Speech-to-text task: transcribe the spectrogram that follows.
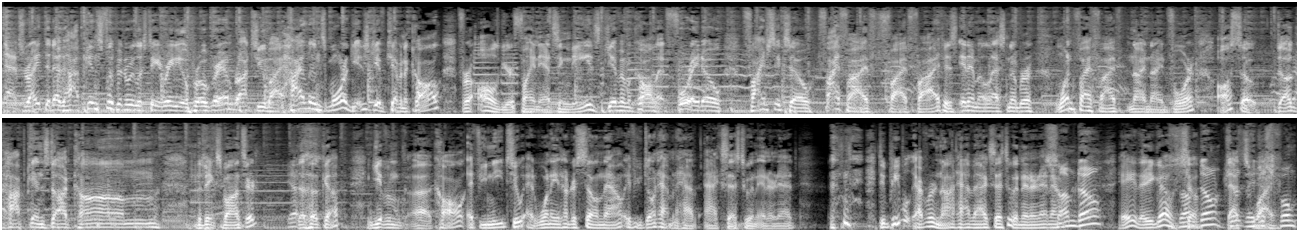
That's right, the Doug Hopkins Flippin' Real Estate Radio program brought to you by Highlands Mortgage. Give Kevin a call for all your financing needs. Give him a call at 480-560-5555. His NMLS number 155994. Also, DougHopkins.com, the big sponsor. Yes. The hookup. Give him a call if you need to at 1-800-SELL-NOW. If you don't happen to have access to an internet. Do people ever not have access to an internet now? Some don't. Hey, there you go. Some so don't. That's they why. just phone,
